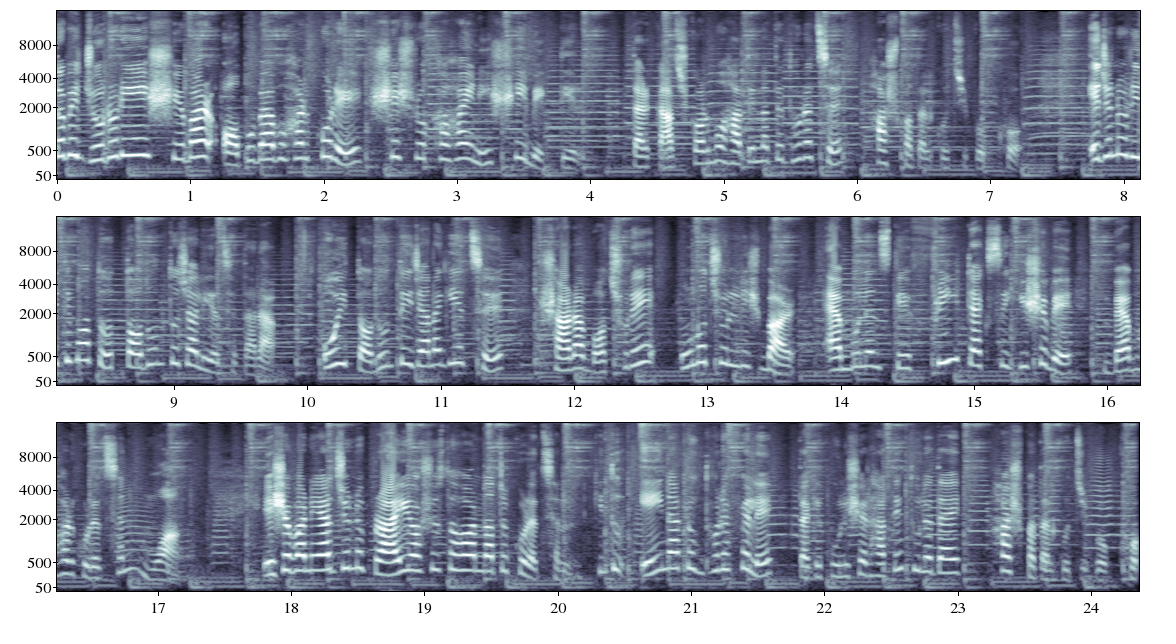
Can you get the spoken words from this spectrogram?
তবে জরুরি এই সেবার অপব্যবহার করে শেষ রক্ষা হয়নি সেই ব্যক্তির। তার কাজকর্ম হাতে নাতে ধরেছে হাসপাতাল কর্তৃপক্ষ। এজন্য রীতিমতো তদন্ত চালিয়েছে তারা। ওই তদন্তেই জানা গিয়েছে, সারা বছরে উনচল্লিশ বার অ্যাম্বুলেন্সকে ফ্রি ট্যাক্সি হিসেবে ব্যবহার করেছেন ওয়াং এসেবা নেয়ার জন্য প্রায়ই অসুস্থ হওয়ার নাটক করেছেন, কিন্তু এই নাটক ধরে ফেলে তাকে পুলিশের হাতে তুলে দেয় হাসপাতাল কর্তৃপক্ষ।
